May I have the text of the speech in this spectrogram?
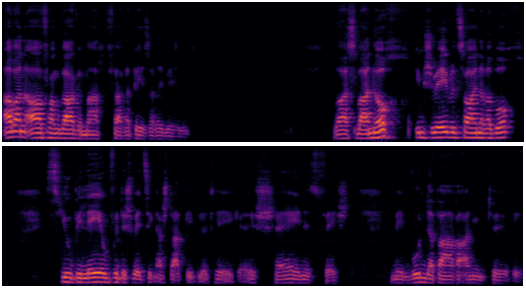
aber ein Anfang war gemacht für eine bessere Welt. Was war noch im Schwebel seiner Woche? Das Jubiläum von der Schwetzinger Stadtbibliothek. Ein schönes Fest mit dem wunderbaren Anim Töbel.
